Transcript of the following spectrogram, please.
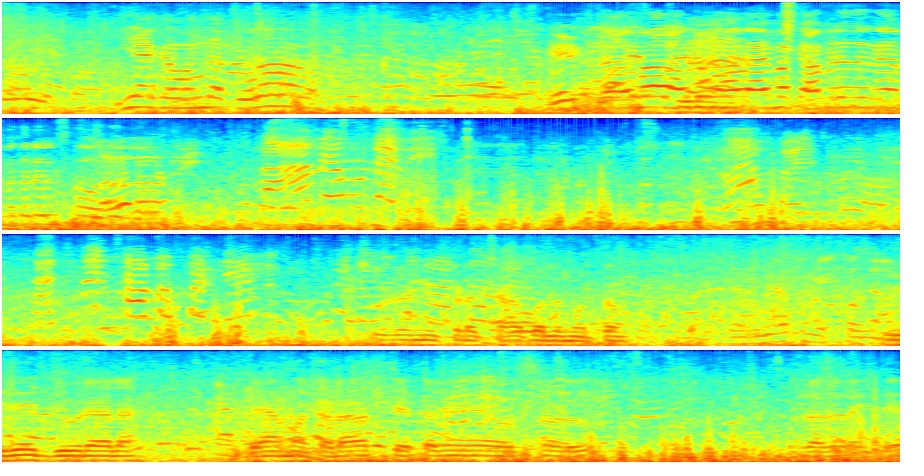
వంద తెలుసుకోవాలి చూడండి ఇక్కడ చేపలు మొత్తం. ఇదే జూరాల డ్యామ్ అక్కడ. మీద వస్తున్నాడు బ్రదర్ అయితే.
